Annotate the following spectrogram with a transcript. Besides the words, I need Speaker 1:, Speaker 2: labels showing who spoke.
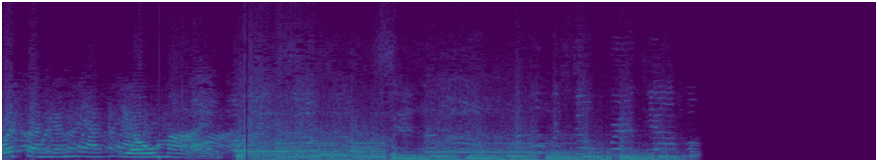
Speaker 1: what's on your nasty old mind?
